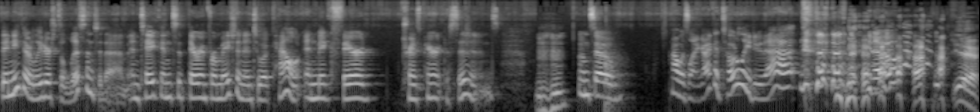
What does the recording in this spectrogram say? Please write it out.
They need their leaders to listen to them and take into their information into account and make fair, transparent decisions. And so I was like, I could totally do that, you know? Yeah.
